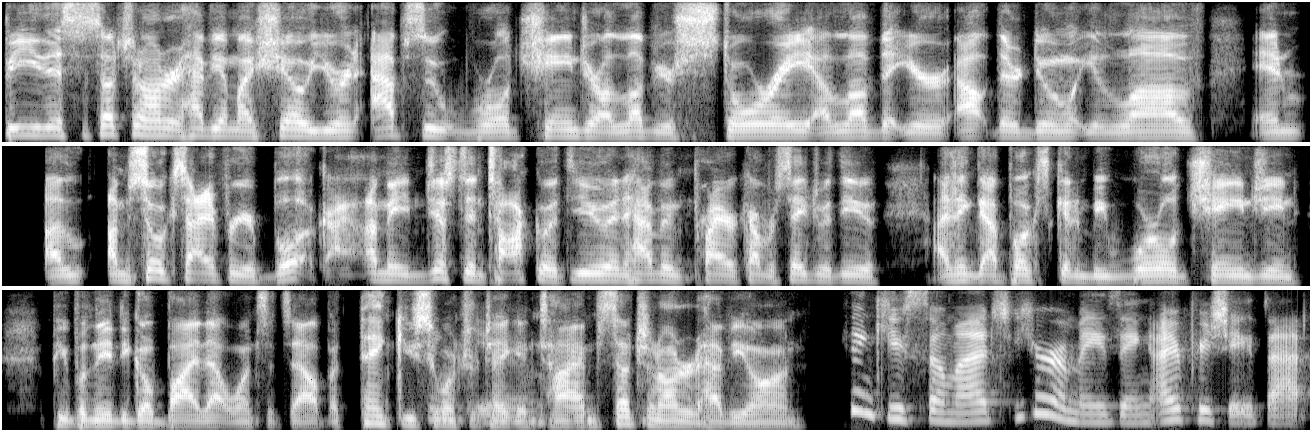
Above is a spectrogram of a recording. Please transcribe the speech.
Bee, this is such an honor to have you on my show. You're an absolute world changer. I love your story. I love that you're out there doing what you love. And I, am so excited for your book. I, I, mean, just in talking with you and having prior conversation with you, I think that book's going to be world changing. People need to go buy that once it's out. But thank you so thank much for taking time. Such an honor to have you on. Thank you so much. You're amazing. I appreciate that.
